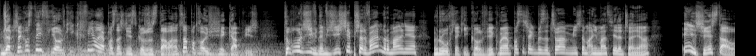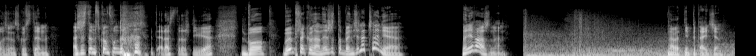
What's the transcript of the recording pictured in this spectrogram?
Dlaczego z tej fiolki krwi moja postać nie skorzystała? No co podchodzisz i się gapisz? To było dziwne, widzieliście? Przerwałem normalnie ruch jakikolwiek. Moja postać jakby zaczęła mieć tam animację leczenia i nic się nie stało w związku z tym. Aż jestem skonfundowany teraz straszliwie, bo byłem przekonany, że to będzie leczenie. No nieważne. Nawet nie pytajcie.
